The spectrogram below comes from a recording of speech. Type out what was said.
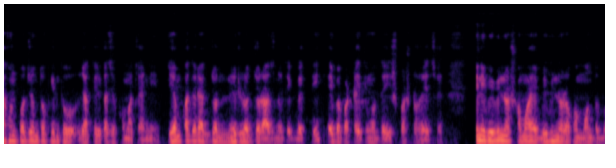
এখন পর্যন্ত কিন্তু জাতির কাছে ক্ষমা চায়নি। জিএম কাদের একজন নির্লজ্জ রাজনৈতিক ব্যক্তি, এই ব্যাপারটা ইতিমধ্যে স্পষ্ট হয়েছে। তিনি বিভিন্ন সময়ে বিভিন্ন রকম মন্তব্য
